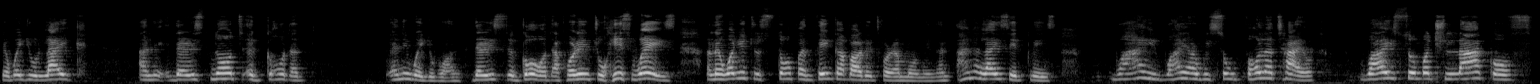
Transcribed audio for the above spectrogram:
the way you like. And there is not a God that any way you want. There is a God according to his ways. And I want you to stop and think about it for a moment and analyze it, please. Why? Why are we so volatile? Why so much lack of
